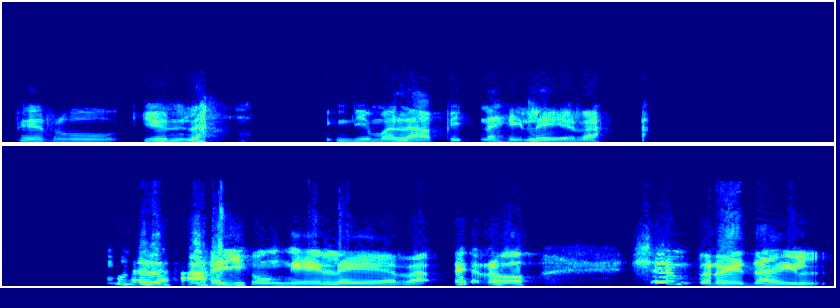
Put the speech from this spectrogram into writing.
Pero yun lang, hindi malapit na hilera. Malayong hilera. Pero, syempre, dahil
